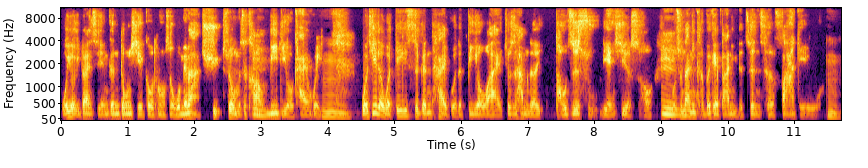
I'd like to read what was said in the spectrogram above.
我有一段时间跟东协沟通的时候，我没办法去，所以我们是靠 video 开会。嗯，我记得我第一次跟泰国的 BOI，就是他们的投资署联系的时候，嗯，我说那你可不可以把你的政策发给我？嗯，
